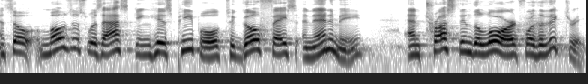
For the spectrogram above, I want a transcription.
And so Moses was asking his people to go face an enemy and trust in the Lord for the victory.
